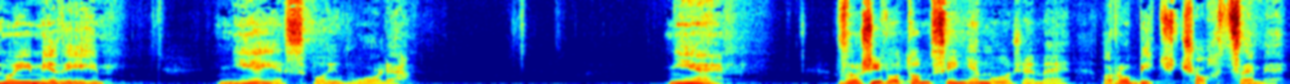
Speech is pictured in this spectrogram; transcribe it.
moji milí, nie je svoj vôľa. Nie. So životom si nemôžeme robiť, čo chceme.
